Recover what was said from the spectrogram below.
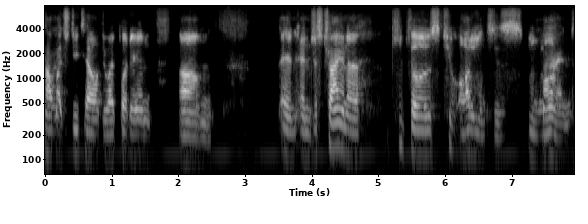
how much detail do I put in, um, and and just trying to keep those two audiences in mind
